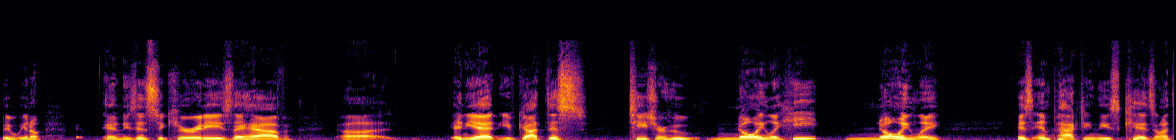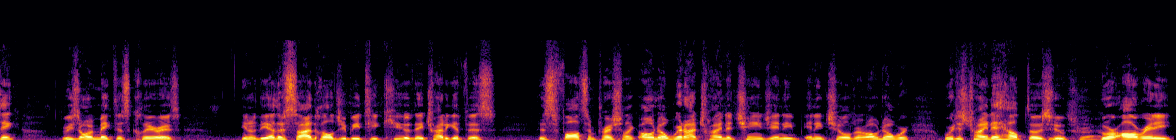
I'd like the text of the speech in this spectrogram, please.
they, you know, and these insecurities they have, uh, and yet you've got this teacher who knowingly, he knowingly, is impacting these kids. And I think the reason I want to make this clear is, you know, the other side of LGBTQ, they try to get this this false impression like, oh no, we're not trying to change any any children. Oh no, we're we're just trying to help those who right. who are already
